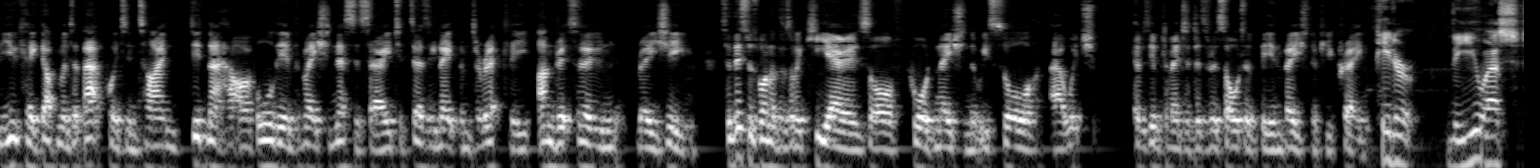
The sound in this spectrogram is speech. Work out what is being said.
the UK government at that point in time did not have all the information necessary to designate them directly under its own regime. So this was one of the sort of key areas of coordination that we saw, uh, which was implemented as a result of the invasion of Ukraine. Peter, the U.S.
